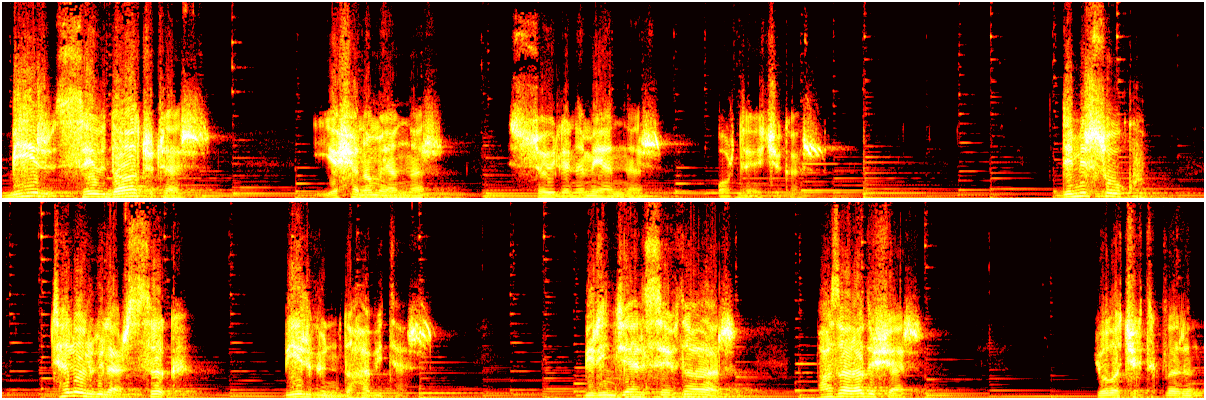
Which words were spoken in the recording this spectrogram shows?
bir sevda tüter. Yaşanamayanlar, söylenemeyenler ortaya çıkar. Demir soğuk, tel örgüler sık, bir gün daha biter. Birinci el sevdalar pazara düşer. Yola çıktıkların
